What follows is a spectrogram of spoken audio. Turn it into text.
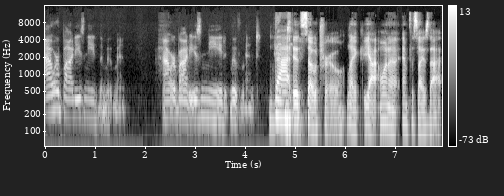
our bodies need the movement. Our bodies need movement. That and- is so true. Like yeah i want to emphasize that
